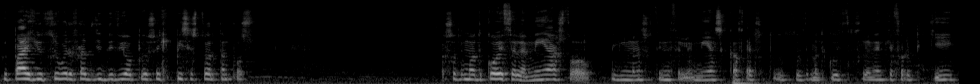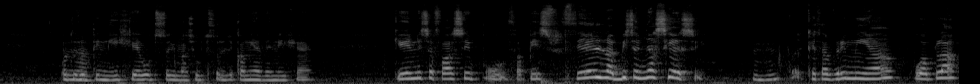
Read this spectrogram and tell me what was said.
Που υπάρχει YouTuber Freddy TV ο οποίος έχει πει σε τώρα ήταν πως στο δημοτικό ήθελε μία, στο γυμνάσιο στο την ήθελε μία, σε κάθε έξω του δημοτικού ήθελε μία διαφορετική. Οπότε ναι. δεν την είχε, ούτε στο γυμνάσιο ούτε στο λίγο καμία δεν είχε. Και είναι σε φάση που θα πεις θέλει να μπει σε μια σχέση. Mm-hmm. Και θα βρει μία που απλά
